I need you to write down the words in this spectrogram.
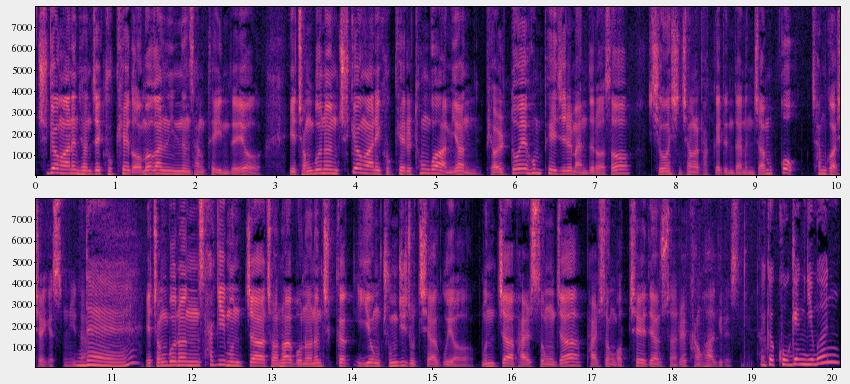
추경안은 현재 국회에 넘어가 있는 상태인데요. 이 정부는 추경안이 국회를 통과하면 별도의 홈페이지를 만들어서 지원 신청을 받게 된다는 점 꼭 참고하셔야겠습니다. 네. 이 정부는 사기 문자 전화번호는 즉각 이용 중지 조치하고요. 문자 발송자, 발송 업체에 대한 수사를 강화하기로 했습니다. 그러니까 고객님은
